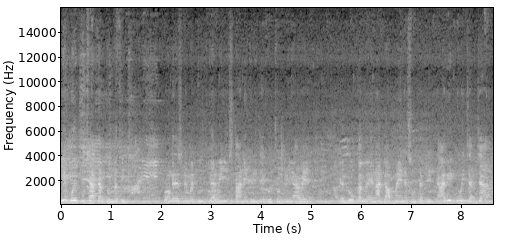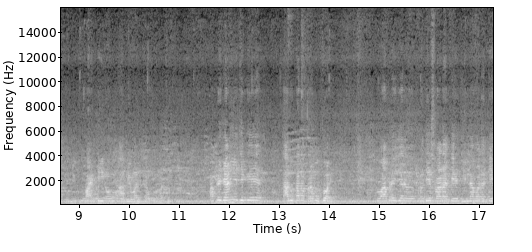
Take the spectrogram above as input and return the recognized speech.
એ કોઈ પૂછા કરતું નથી. કોંગ્રેસને મજબૂત કરવી, સ્થાનિક રીતે કોઈ ચૂંટણી આવે, કે લોકલ એના ગામમાં એને શું તકલીફ, આવી કોઈ ચર્ચા પાર્ટીનો આગેવાન કરતો નથી. આપણે જાણીએ છીએ કે તાલુકાના પ્રમુખ હોય, તો આપણે જ્યારે પ્રદેશવાળા કે જિલ્લાવાળા કે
